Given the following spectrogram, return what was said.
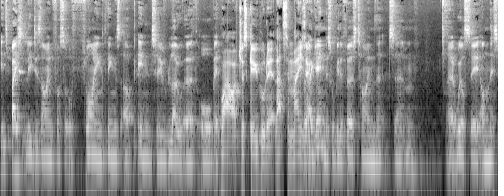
It's basically designed for sort of flying things up into low Earth orbit. Wow, I've just googled it. That's amazing. But again, this will be the first time that um, uh, we'll see it on this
